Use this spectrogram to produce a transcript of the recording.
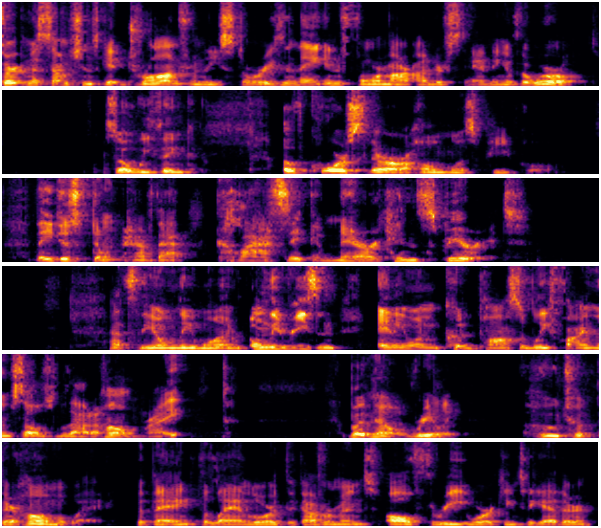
Certain assumptions get drawn from these stories and they inform our understanding of the world. So we think, of course there are homeless people. They just don't have that classic American spirit. That's the only one, only reason anyone could possibly find themselves without a home, right? But no, really, who took their home away? The bank, the landlord, the government, all three working together?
